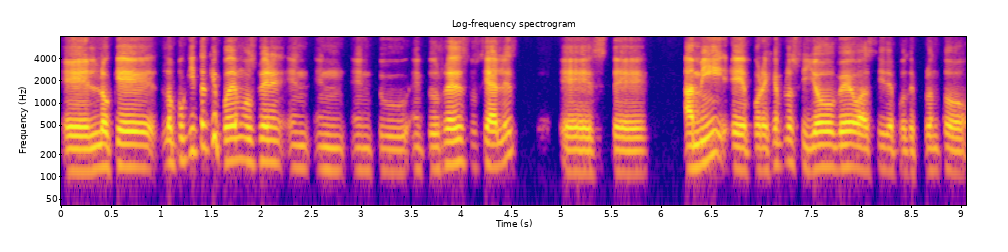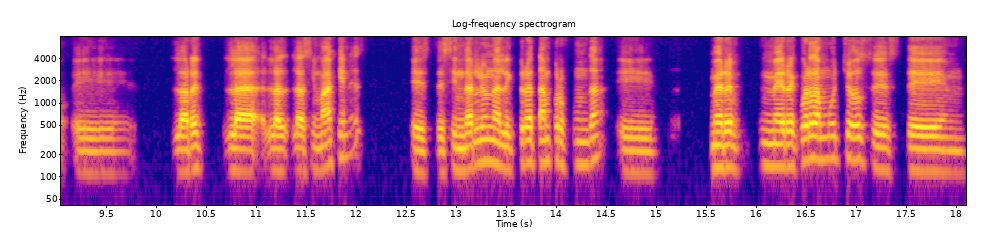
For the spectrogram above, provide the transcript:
eh, lo que, lo poquito que podemos ver en, en, tu, en tus redes sociales, este, a mí, eh, por ejemplo, si yo veo así de, pues, de pronto eh, la red, la, las imágenes, este, sin darle una lectura tan profunda, eh, me, me, recuerda muchos, este,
